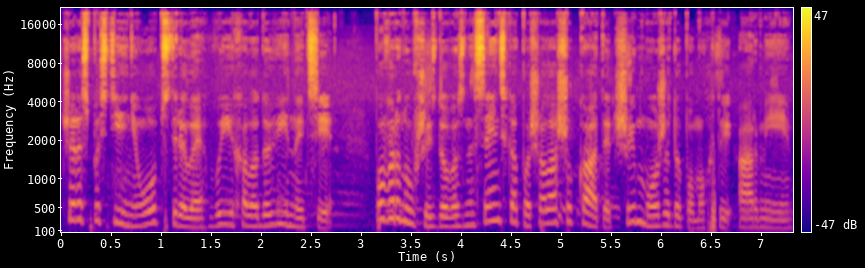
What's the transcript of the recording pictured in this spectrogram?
через постійні обстріли виїхала до Вінниці. Повернувшись до Вознесенська, почала шукати, чим може допомогти армії.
